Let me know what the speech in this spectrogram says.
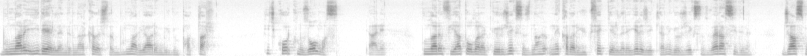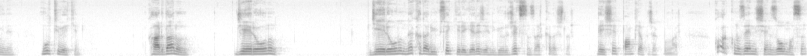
Bunları iyi değerlendirin arkadaşlar. Bunlar yarın bir gün patlar. Hiç korkunuz olmasın. Yani bunların fiyat olarak göreceksiniz. Ne, kadar yüksek yerlere geleceklerini göreceksiniz. Veracity'nin, Jasmine'in, Multivek'in, Cardano'nun, CRO'nun, CRO'nun ne kadar yüksek yere geleceğini göreceksiniz arkadaşlar. Dehşet pump yapacak bunlar. Korkunuz, endişeniz olmasın.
